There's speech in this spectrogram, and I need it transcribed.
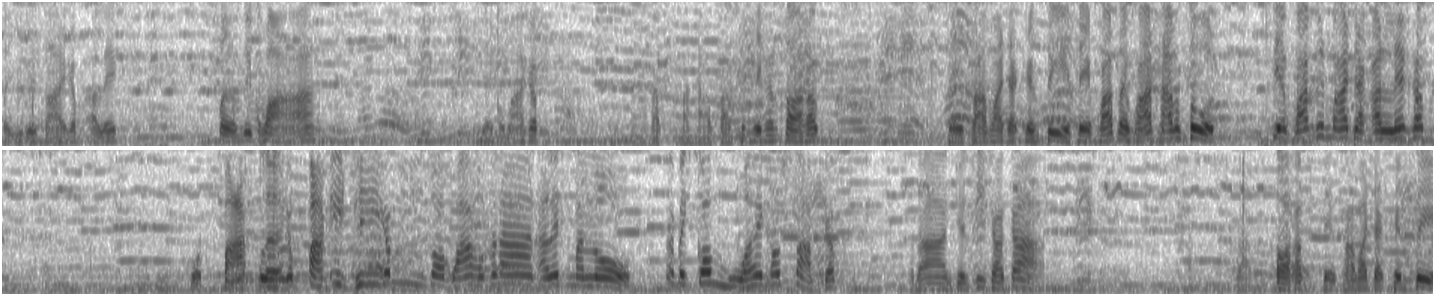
ตีด้วยซ้ายครับอเล็กซ์เติมด้วยขวาใหญ่เข้ามาครับนะครับมาหาความชัดเจนกันต่อครับเตะขวามาจากเคนซี่เตะขวาเตะขวาตามสูตรเสียบขวาขึ้นมาจากอเล็กครับ กดปักเลยครับปักอีกทีครับศอกขวาของทางด้านอเล็กซ์มันโลแล้วไปก้มหัวให้เขาสับครับทางด้านเคนซี่คาก้าว่างกันต่อครับเตะขวามาจากเคนซี่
